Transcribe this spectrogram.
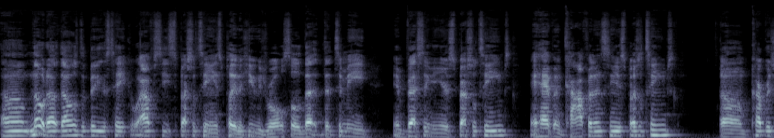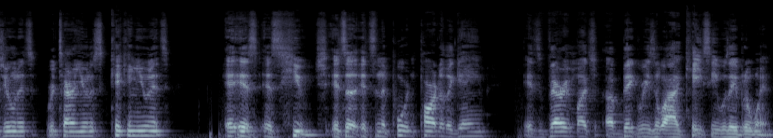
Um, no, that that was the biggest takeaway. Obviously, special teams played a huge role. So that, that to me, investing in your special teams and having confidence in your special teams, um, coverage units, return units, kicking units, it is is huge. It's a it's an important part of the game. It's very much a big reason why KC was able to win.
